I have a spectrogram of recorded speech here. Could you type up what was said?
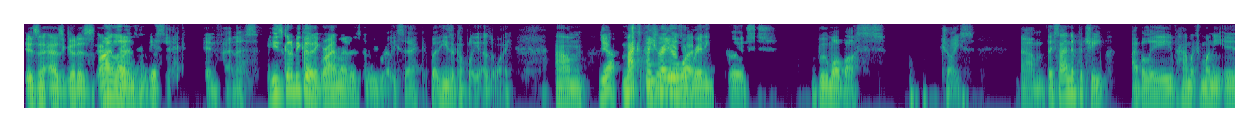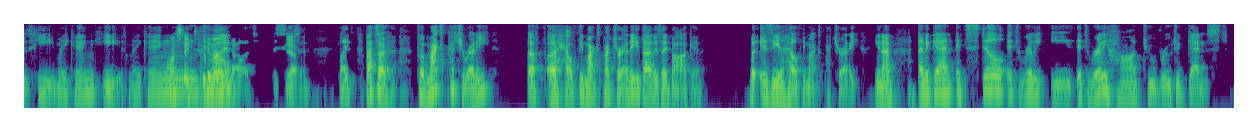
isn't as good as Ryan Leonard's to be sick. In fairness, He's going to be good. I think Ryan Leonard is going to be really sick, but he's a couple of years away. Um, Yeah, Max Pacioretty is away. a really good boom or bust choice. Um, they signed him for cheap, I believe. How much money is he making? He is making I say two $2 million this Yeah. season. Like that's a for Max Pacioretty, a, a healthy Max Pacioretty. That is a bargain. But is he a healthy Max Pacioretty? You know, and again, it's still it's really e- it's really hard to root against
